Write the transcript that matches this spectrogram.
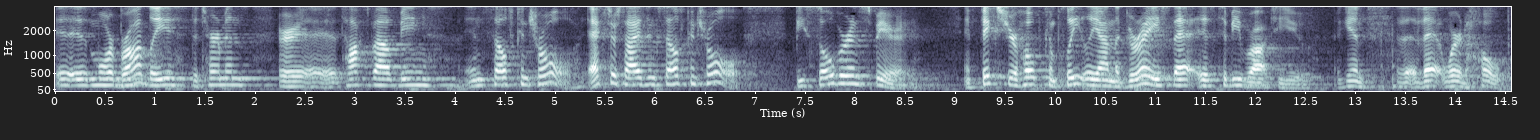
it more broadly, determines or uh, talks about being in self control, exercising self control. Be sober in spirit, and fix your hope completely on the grace that is to be brought to you. Again, that word hope,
